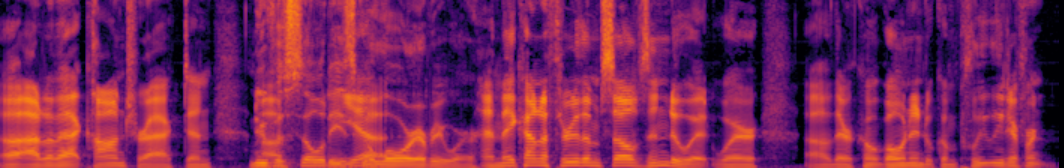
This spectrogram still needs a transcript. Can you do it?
uh, out of that contract, and new uh, facilities yeah, galore everywhere. And they kind of threw themselves into it, where uh, they're going into a completely different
